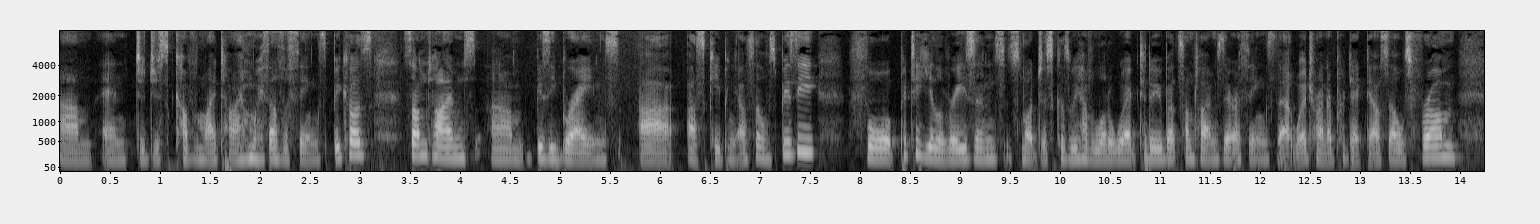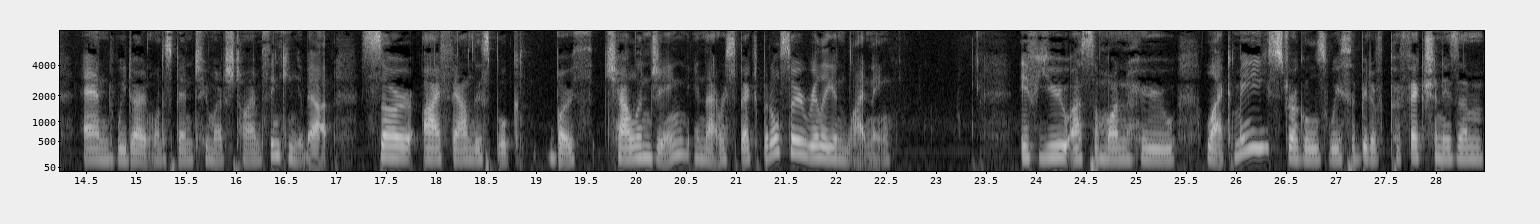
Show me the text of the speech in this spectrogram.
um, and to just cover my time with other things because sometimes um, busy brains are us keeping ourselves busy for particular reasons. It's not just because we have a lot of work to do, but sometimes there are things that we're trying to protect ourselves from. and we don't want to spend too much time thinking about. So I found this book both challenging in that respect, but also really enlightening. If you are someone who, like me, struggles with a bit of perfectionism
